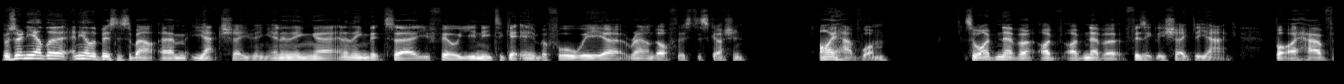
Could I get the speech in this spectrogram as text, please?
Was there any other any other business about um, yak shaving? Anything uh, anything that uh, you feel you need to get in before we uh, round off this discussion? I have one. So I've never I've I've never physically shaved a yak, but I have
